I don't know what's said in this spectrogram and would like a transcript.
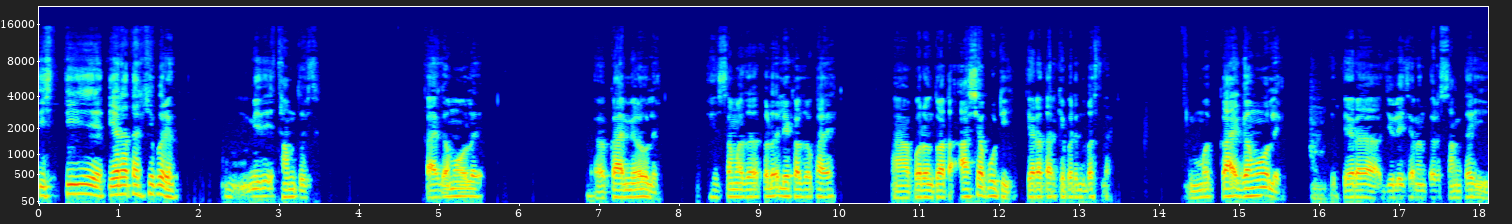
तीस ती तेरा तारखेपर्यंत. मी थांबतोय. काय गमावलंय? काय मिळवलंय? हे समाजाकडं लेखाजोखा आहे. परंतु आता अशा पोटी तेरा तारखेपर्यंत बसलाय. मग काय गमावलंय? ते तेरा जुलैच्या नंतर सांगता येईल.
